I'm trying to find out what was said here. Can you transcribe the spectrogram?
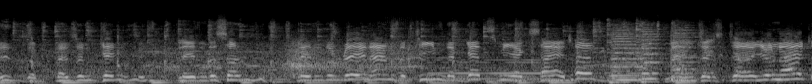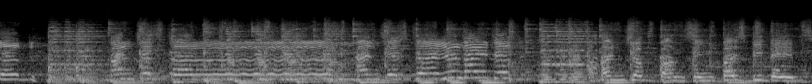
Is a pleasant game. played in the sun, played in the rain, and the team that gets me excited. Manchester United. Manchester. Manchester United. A bunch of bouncing Busby babes.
